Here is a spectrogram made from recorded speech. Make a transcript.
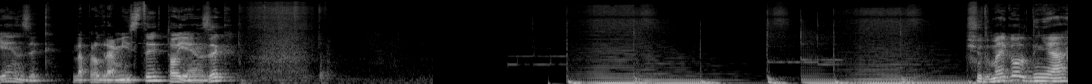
Język dla programisty to język. Siódmego dnia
